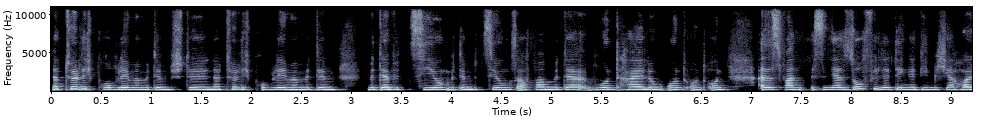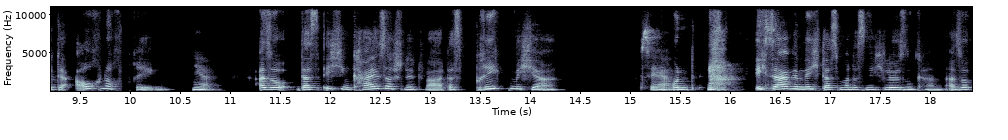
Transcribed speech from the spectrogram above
natürlich Probleme mit dem Stillen, natürlich Probleme mhm. mit dem, mit der Beziehung, mit dem Beziehungsaufbau, mit der Wundheilung und, und, und. Also es waren, es sind ja so viele Dinge, die mich ja heute auch noch prägen. Ja. Also, dass ich ein Kaiserschnitt war, das prägt mich ja. Sehr. Und ich, sage nicht, dass man das nicht lösen kann. Also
